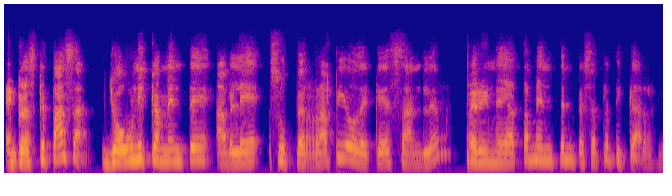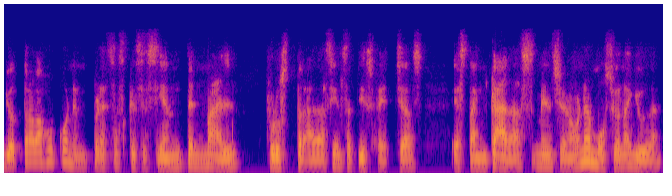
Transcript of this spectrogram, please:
Entonces, ¿qué pasa? Yo únicamente hablé súper rápido de qué es Sandler, pero inmediatamente empecé a platicar. Yo trabajo con empresas que se sienten mal, frustradas, insatisfechas, estancadas. Mencionó una emoción ayuda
